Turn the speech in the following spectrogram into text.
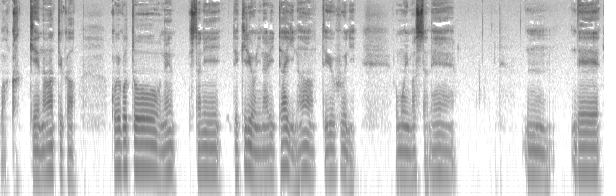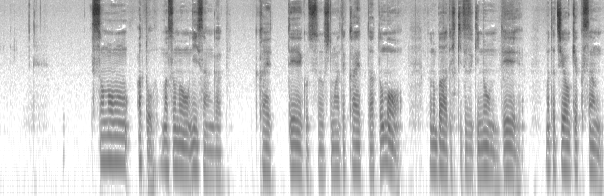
わかっけえなっていうかこういうことをね下にできるようになりたいなっていうふうに思いましたね。うん、でその後、まあそのお兄さんが帰ってご馳走してもらって帰った後もそのバーで引き続き飲んでまた違うお客さん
